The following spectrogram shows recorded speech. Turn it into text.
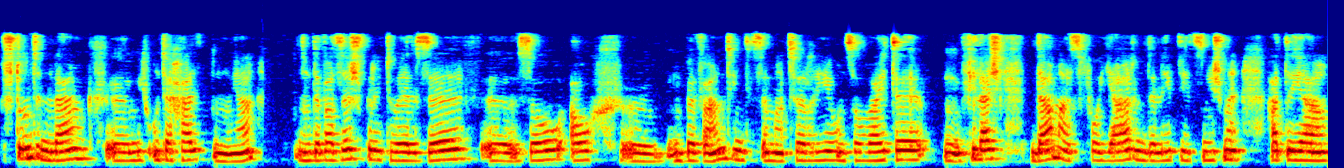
stundenlang äh, mich unterhalten, ja. Und er war sehr spirituell, sehr äh, so auch äh, bewandt in dieser Materie und so weiter. Vielleicht damals vor Jahren, der lebt jetzt nicht mehr, hatte ja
